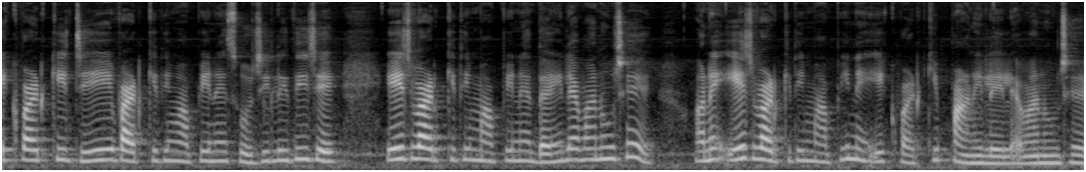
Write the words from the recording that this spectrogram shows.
એક વાડકી જે વાડકીથી માપીને સોજી લીધી છે, એ જ વાડકીથી માપીને દહીં લેવાનું છે અને એ જ વાડકીથી માપીને એક વાડકી પાણી લઈ લેવાનું છે.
